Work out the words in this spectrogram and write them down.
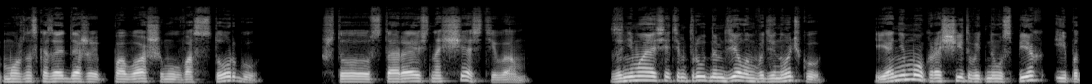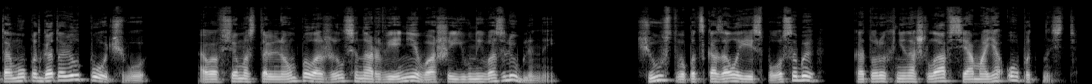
можно сказать даже по вашему восторгу, что стараюсь на счастье вам. Занимаясь этим трудным делом в одиночку, я не мог рассчитывать на успех и потому подготовил почву, а во всем остальном положился на рвение вашей юной возлюбленной. Чувство подсказало ей способы, которых не нашла вся моя опытность.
